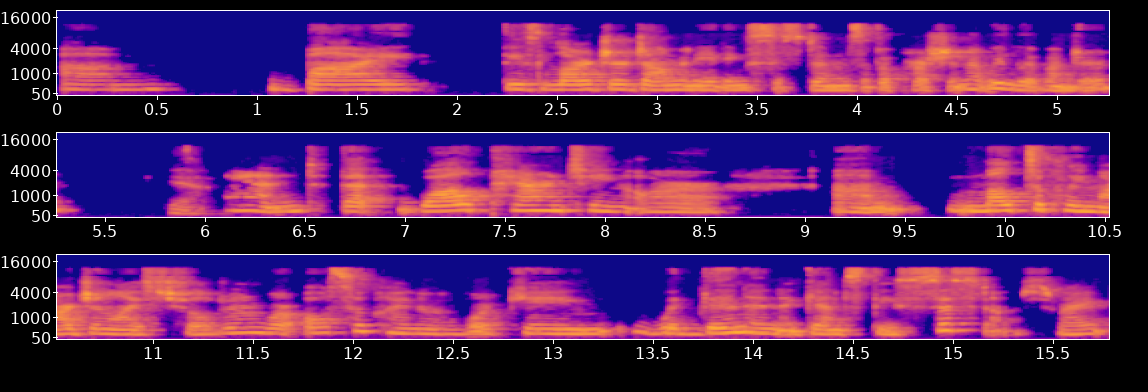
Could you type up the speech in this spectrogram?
um, by these larger dominating systems of oppression that we live under. Yeah. And that while parenting our um, multiply marginalized children, we're also kind of working within and against these systems, right?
